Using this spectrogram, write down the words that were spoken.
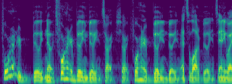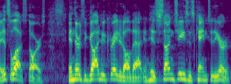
400 billion, no, it's 400 billion billion, sorry, sorry, 400 billion billion. That's a lot of billions. Anyway, it's a lot of stars. And there's a God who created all that, and his son Jesus came to the earth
